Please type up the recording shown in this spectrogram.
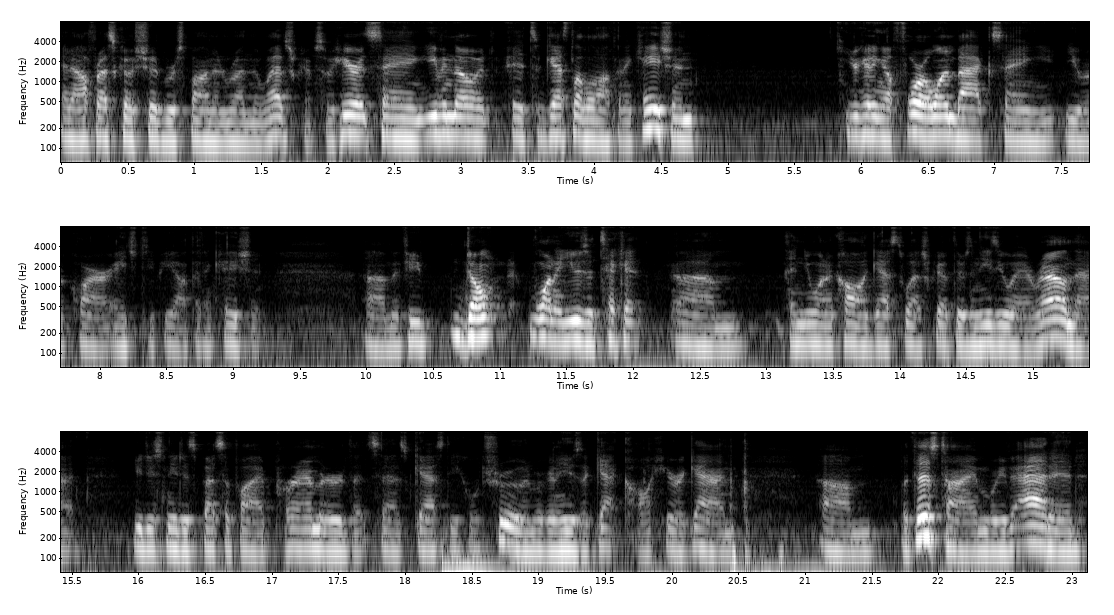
and Alfresco should respond and run the web script. So here it's saying, even though it, it's a guest level authentication, you're getting a 401 back saying you, require HTTP authentication. Um, if you don't want to use a ticket um, and you want to call a guest web script, there's an easy way around that. You just need to specify a parameter that says guest equal true, and we're going to use a get call here again. Um, but this time we've added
